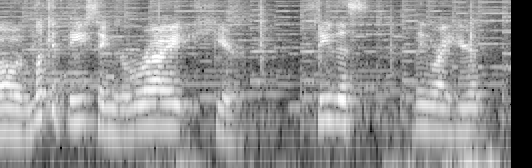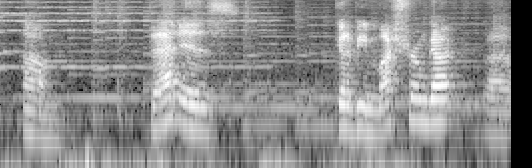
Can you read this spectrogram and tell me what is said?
Oh, look at these things right here. See this thing right here? Um, that is gonna be mushroom guy, uh,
